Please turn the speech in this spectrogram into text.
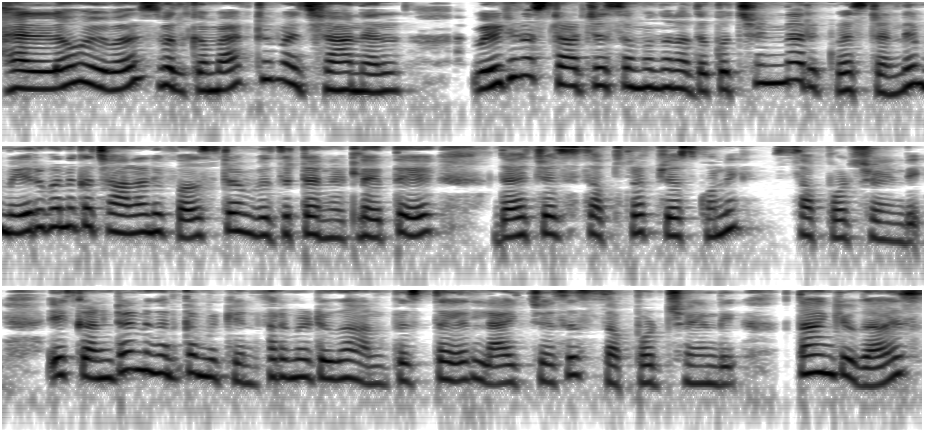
Hello viewers welcome back to my channel. వీడియోని స్టార్ట్ చేసే ముందు నాది ఒక చిన్న రిక్వెస్ట్ అండి. మీరు కనుక ఛానల్ని ఫస్ట్ టైం విజిట్ అయినట్లయితే దయచేసి సబ్స్క్రైబ్ చేసుకొని సపోర్ట్ చేయండి. ఈ కంటెంట్ కనుక మీకు ఇన్ఫర్మేటివ్గా అనిపిస్తే లైక్ చేసి సపోర్ట్ చేయండి. Thank you guys.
